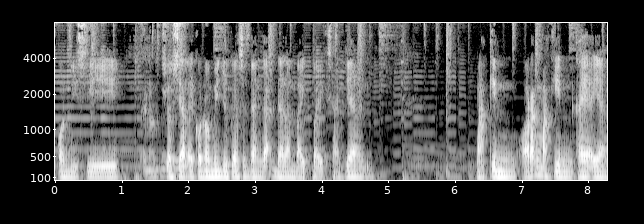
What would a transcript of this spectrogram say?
kondisi Ekonomi. sosial ekonomi juga sedang nggak dalam baik-baik saja gitu. makin orang makin kayak yang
